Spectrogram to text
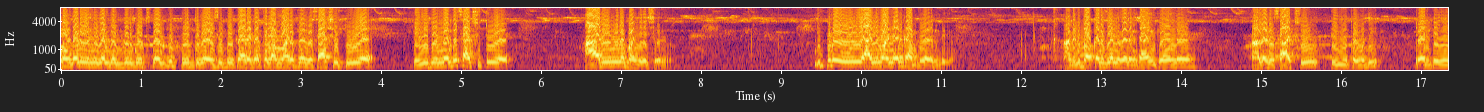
మా కూడా ఎన్నికల దగ్గరికి వచ్చేటప్పుడు పూర్తిగా వైసీపీ కార్యకర్తలా మారిపోయి ఇంకా సాక్షి టూఏ టీవీ అంటే సాక్షి టూఏ ఆ రేంజ్లో పనిచేశాడు. ఇప్పుడు యాజమాన్యానికి అర్థమైంది. ఆల్రెడీ బొక్కడిపోయింది కదా ఇంకా ఇంకేముంది? ఆల్రెడీ సాక్షి టీవీ తొమ్మిది ఎన్టీవీ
